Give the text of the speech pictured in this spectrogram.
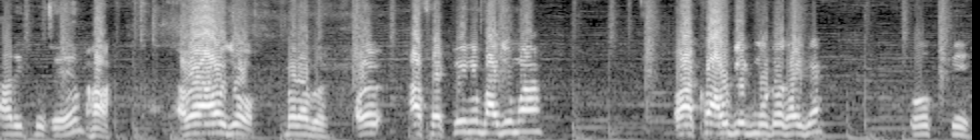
આ રીતનું છે એમ. હા. હવે આવો જો બરાબર. હવે આ ફેક્ટરીની બાજુમાં આખો આઉટલેટ મોટો થાય છે. ઓકે.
